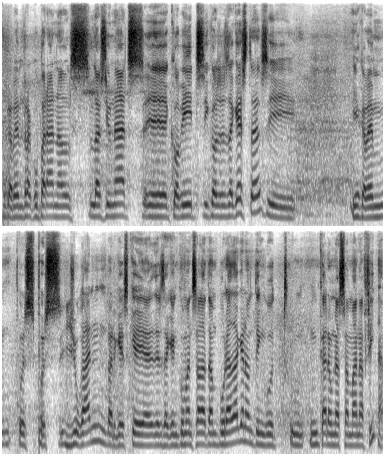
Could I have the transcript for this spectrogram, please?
acabem recuperant els lesionats, eh, Covid i coses d'aquestes i, i acabem pues, pues, jugant perquè és que des que hem començat la temporada que no hem tingut un, encara una setmana fina.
